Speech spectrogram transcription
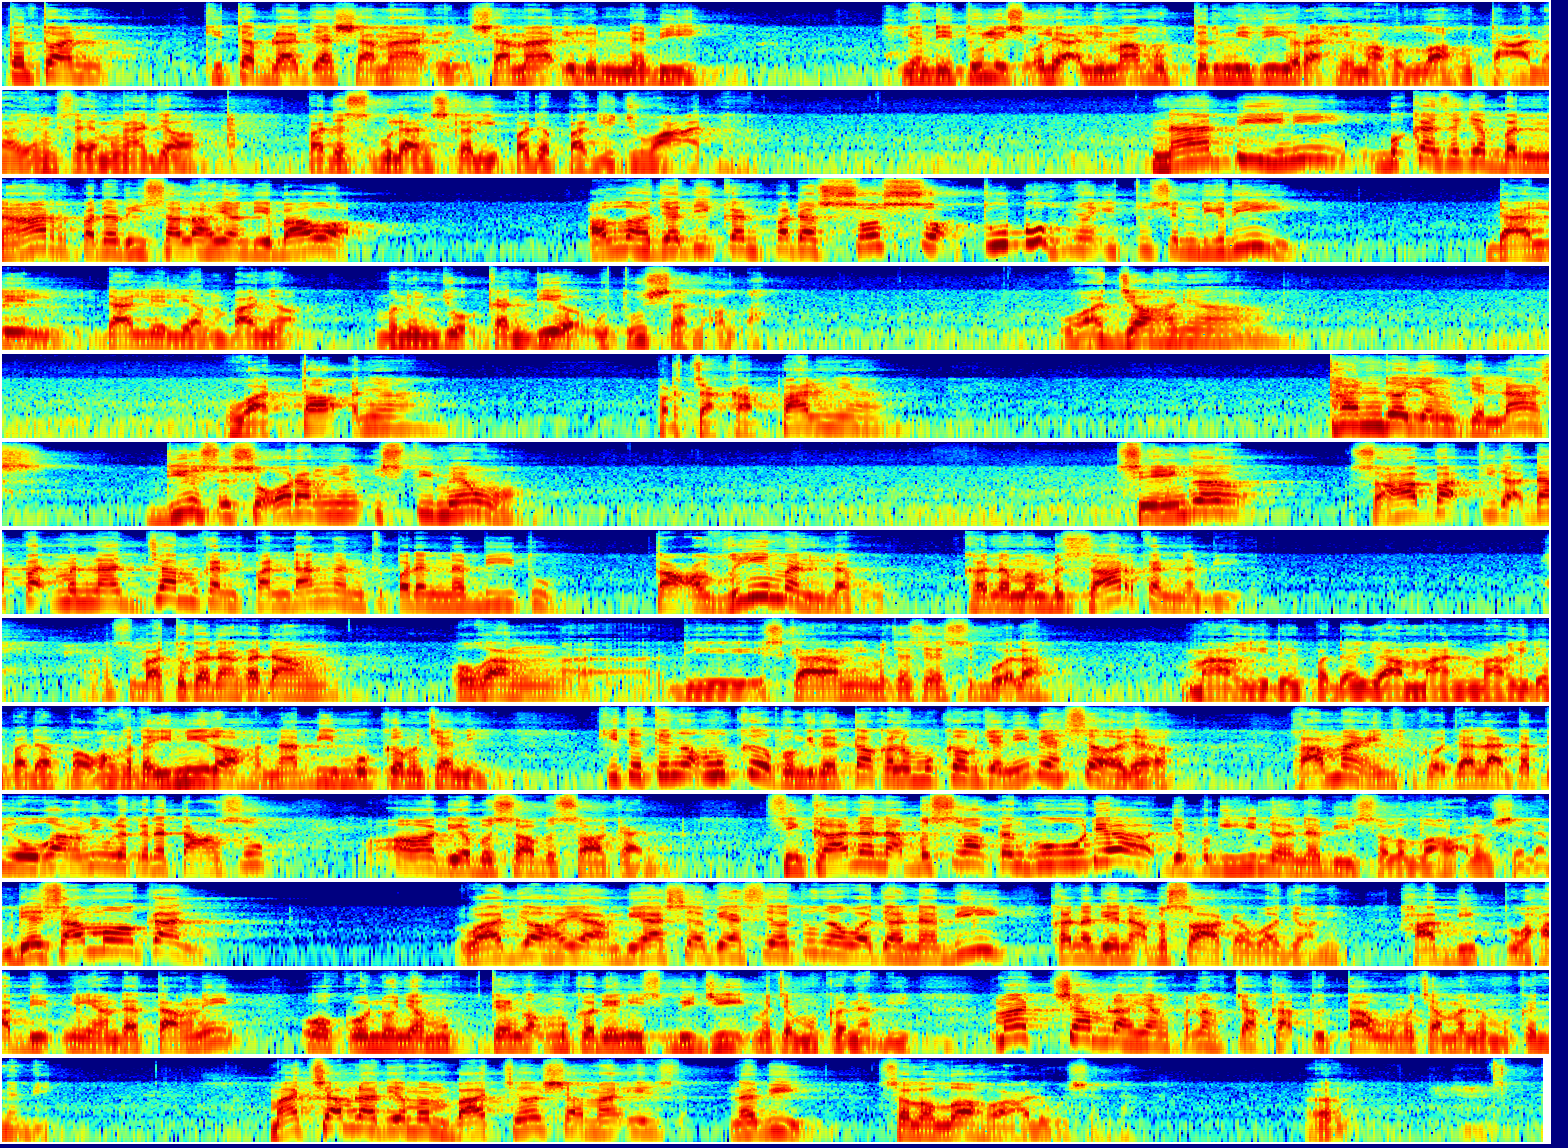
Tuan-tuan, kita belajar syama'il, syama'ilun nabi yang ditulis oleh al-Imam Tirmizi rahimahullahu taala yang saya mengajar pada sebulan sekali pada pagi Jumaat. Nabi ini bukan saja benar pada risalah yang dibawa. Allah jadikan pada sosok tubuhnya itu sendiri dalil-dalil yang banyak menunjukkan dia utusan Allah. Wajahnya, wataknya, percakapannya, tanda yang jelas dia seseorang yang istimewa. Sehingga sahabat tidak dapat menajamkan pandangan kepada Nabi itu. Ta'ziman lahu. Kerana membesarkan Nabi itu. Ha, sebab tu kadang-kadang orang uh, di sekarang ni macam saya sebutlah mari daripada Yaman mari daripada apa. Orang kata inilah Nabi muka macam ni. Kita tengok muka pun kita tahu kalau muka macam ni biasa je. Ramai je kot jalan. Tapi orang ni boleh kena taksub. Oh, dia besar-besarkan. Kerana nak besarkan guru dia dia pergi hina Nabi SAW dia samakan wajah yang biasa-biasa tu dengan wajah Nabi kerana dia nak besarkan wajah ni. Habib tu Habib ni yang datang ni oh kononnya tengok muka dia ni sebiji macam muka Nabi macamlah yang pernah cakap tu tahu macam mana muka Nabi macamlah dia membaca syama'il Nabi sallallahu alaihi wasallam ha?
